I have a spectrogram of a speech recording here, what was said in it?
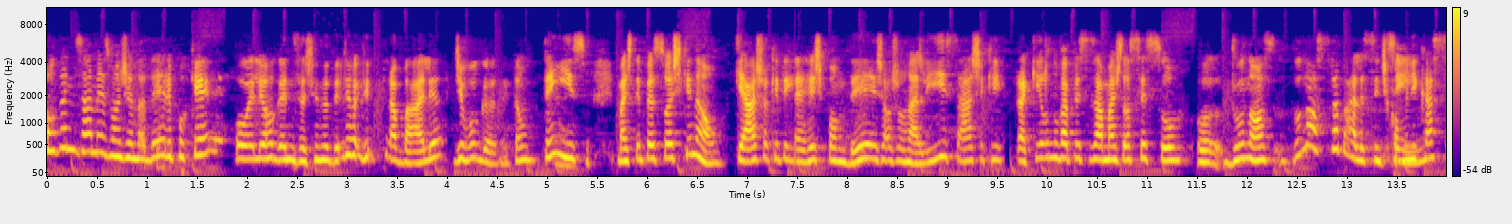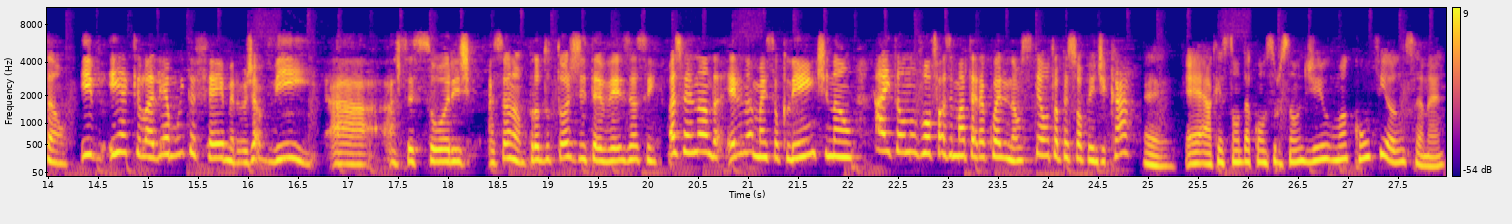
organizar mesmo a agenda dele, porque ou ele organiza a agenda dele ou ele trabalha divulgando. Então tem é. isso. Mas tem pessoas que não, que acham que tem que responder já ao jornalista, acham que para aquilo não vai precisar mais do assessor do nosso, do nosso trabalho, assim, de Sim. comunicação e, e aquilo ali é muito efêmero. Eu já vi a, assessores, assim, não, produtores de TV dizer assim: Mas Fernanda, ele não é mais seu cliente? Não. Ah, então não vou fazer matéria com ele, não. Você tem outra pessoa para indicar? É. É a questão da construção de uma confiança, né?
